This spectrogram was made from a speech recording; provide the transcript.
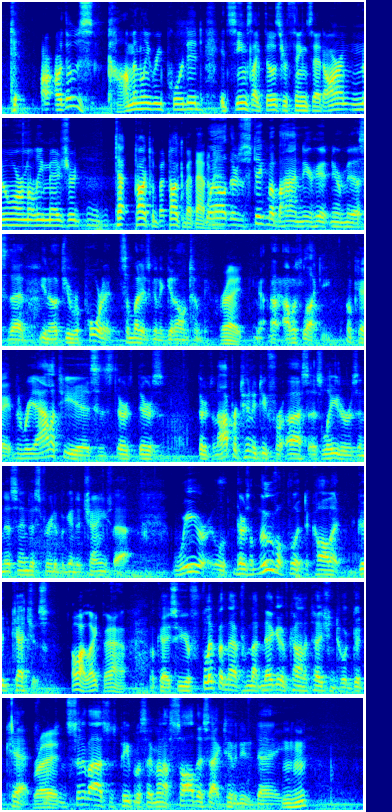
are, are those commonly reported? It seems like those are things that aren't normally measured. T- talk about talk about that. a Well, there's a stigma behind near hit, near miss that, you know, if you report it, somebody's going to get on to me. right. I, I was lucky. Okay, the reality is, is there's there's there's an opportunity for us as leaders in this industry to begin to change that. We are, there's a move afoot to call it good catches. Oh, I like that. Okay, so you're flipping that from that negative connotation to a good catch, Right. which incentivizes people to say, "Man, I saw this activity today.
